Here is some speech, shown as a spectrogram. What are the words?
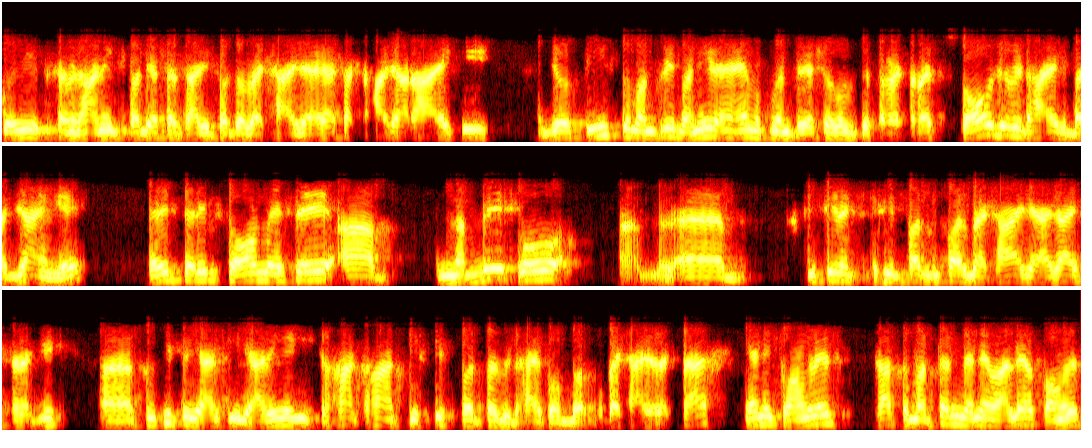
कोई संवैधानिक पद या सरकारी पद पर बैठाया जाएगा। ऐसा कहा जा रहा है कि जो तीस तो मंत्री बन ही रहे हैं, मुख्यमंत्री अशोक गहलोत के समय समय, सौ जो विधायक बच जाएँगे, करीब करीब सौ में से नब्बे को किसी न किसी पद पर बैठाया जाएगा। इस तरह की सूची तैयार की जा रही है कि कहाँ कहाँ किस किस पद पर विधायकों को बैठाया जा सकता है। यानी कांग्रेस का समर्थन देने वाले और कांग्रेस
